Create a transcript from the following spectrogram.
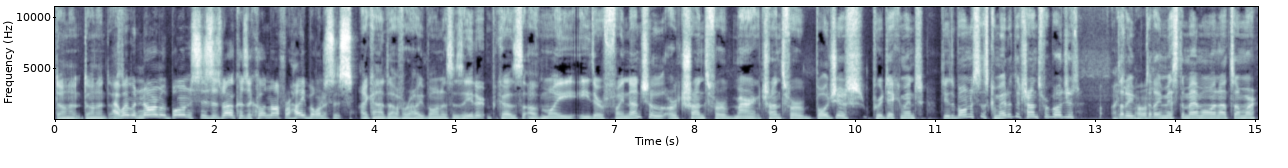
Done it, done it. I went with normal bonuses as well because I couldn't offer high bonuses. I can't offer high bonuses either because of my either financial or transfer mark transfer budget predicament. Do the bonuses come out of the transfer budget? I did I know. did I miss the memo on that somewhere?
